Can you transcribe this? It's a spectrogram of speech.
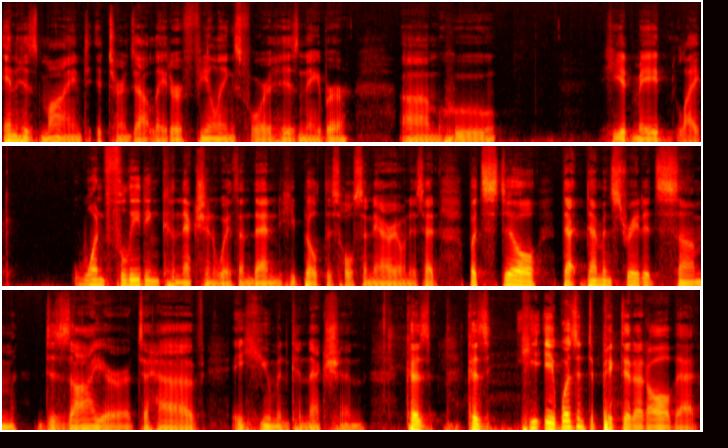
in his mind, it turns out later, feelings for his neighbor, um, who he had made like one fleeting connection with, and then he built this whole scenario in his head. But still, that demonstrated some desire to have a human connection, because he it wasn't depicted at all that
